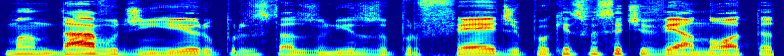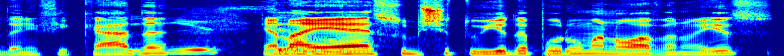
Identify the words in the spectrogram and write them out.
mandava o dinheiro para os Estados Unidos ou para o Fed, porque se você tiver a nota danificada, isso. ela é substituída por uma nova, não é isso?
